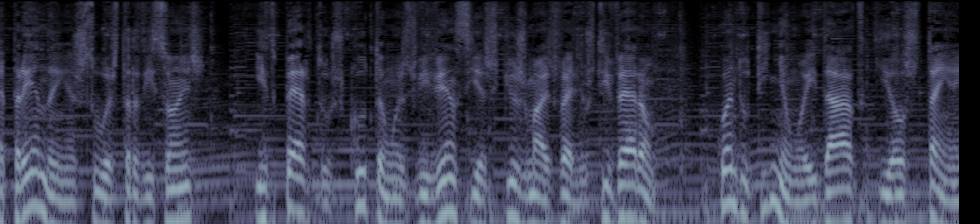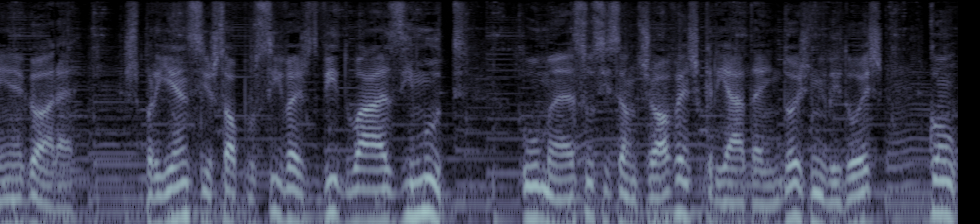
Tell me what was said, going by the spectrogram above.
aprendem as suas tradições e de perto escutam as vivências que os mais velhos tiveram quando tinham a idade que eles têm agora. Experiências só possíveis devido à Azimut, uma associação de jovens criada em 2002 com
